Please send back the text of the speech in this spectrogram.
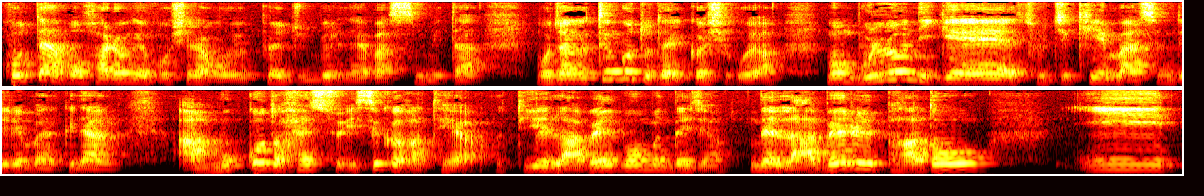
그때 한번 활용해 보시라고 이 표현 준비를 해봤습니다. 모자 같은 것도 될 것이고요. 뭐 물론 이게 솔직히 말씀드리면 그냥 안 묶고도 할 수 있을 것 같아요. 그 뒤에 라벨 보면 되죠. 근데 라벨을 봐도 이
